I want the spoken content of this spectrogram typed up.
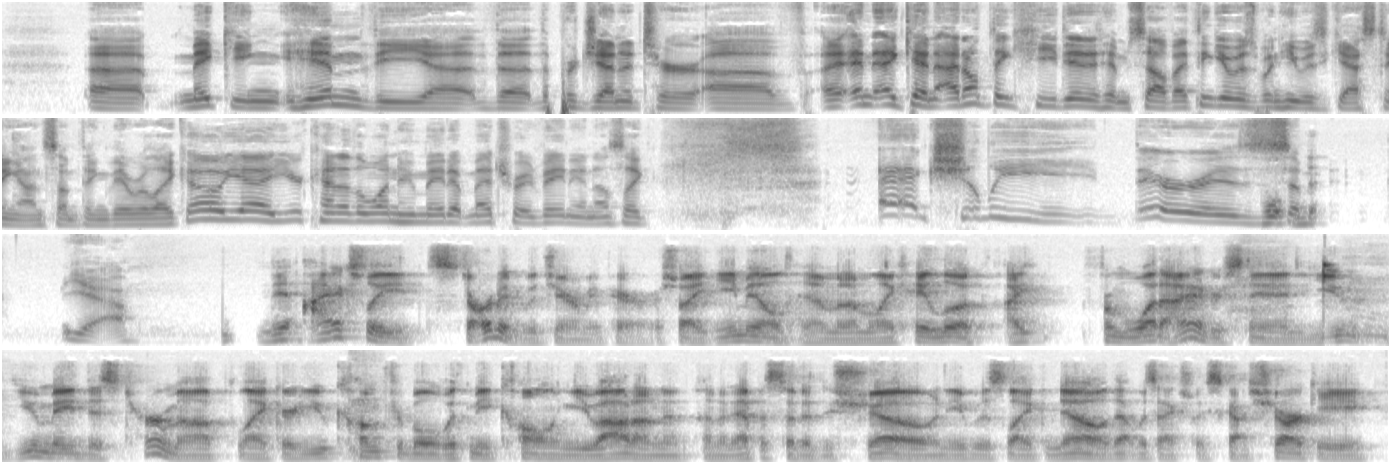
uh, making him the uh, the the progenitor of. And again, I don't think he did it himself. I think it was when he was guesting on something. They were like, "Oh yeah, you're kind of the one who made up Metroidvania," and I was like, "Actually, there is Well, some." Yeah, I actually started with Jeremy Parish. I emailed him and I'm like, "Hey, look, I from what I understand, you you made this term up. Like, are you comfortable with me calling you out on, a, on an episode of the show?" And he was like, "No, that was actually Scott Sharkey.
